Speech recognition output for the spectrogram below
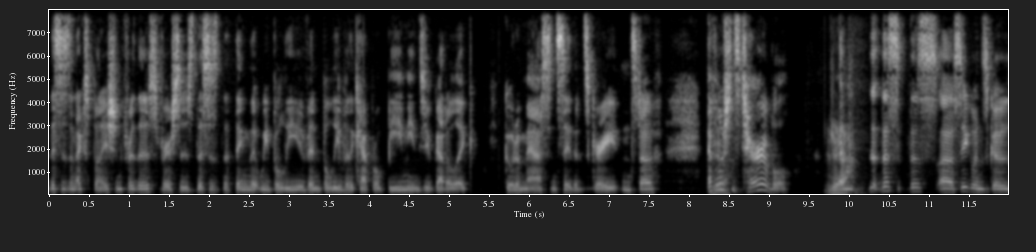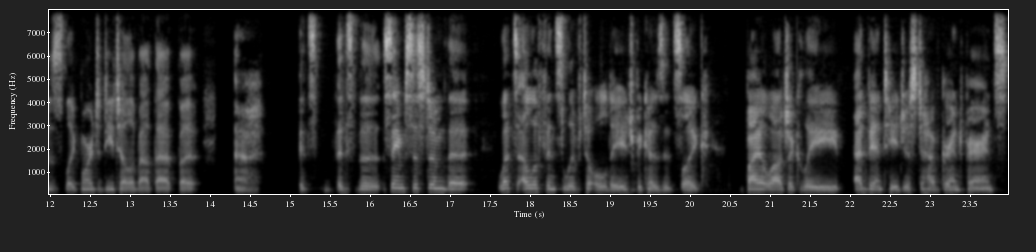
this is an explanation for this versus this is the thing that we believe and believe with a capital B means you've got to like go to mass and say that it's great and stuff. Evolution's yeah. terrible. Yeah. Th- this this uh, sequence goes like more into detail about that, but uh, it's it's the same system that lets elephants live to old age because it's like biologically advantageous to have grandparents,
